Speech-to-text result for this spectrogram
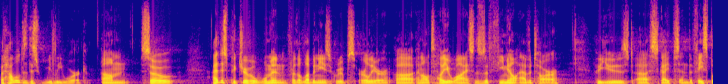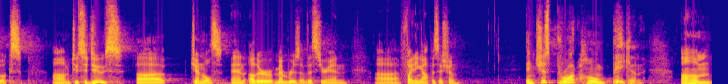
But how well does this really work? Um, so I had this picture of a woman for the Lebanese groups earlier, uh, and I'll tell you why. So this is a female avatar who used uh, Skypes and the Facebooks um, to seduce uh, generals and other members of the Syrian uh, fighting opposition, and just brought home bacon. Um,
